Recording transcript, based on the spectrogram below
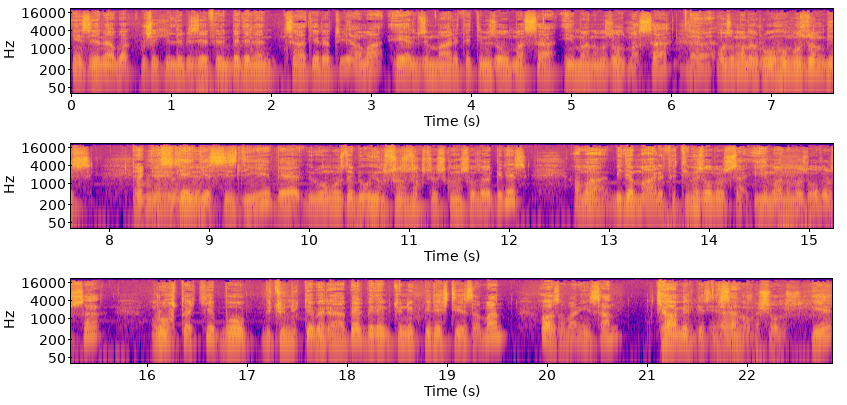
insan Cenab-ı Hak bu şekilde bize efendim bedenen saat yaratıyor ama eğer bizim marifetimiz olmazsa imanımız olmazsa Evet. o zaman da ruhumuzun bir Dengesizliği. e, dengesizliği ve ruhumuzda bir uyumsuzluk söz konusu olabilir. Ama bir de marifetimiz olursa, imanımız olursa ruhtaki bu bütünlükle beraber beden bütünlük birleştiği zaman o zaman insan kamil bir insan Evet. olmuş olur diye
